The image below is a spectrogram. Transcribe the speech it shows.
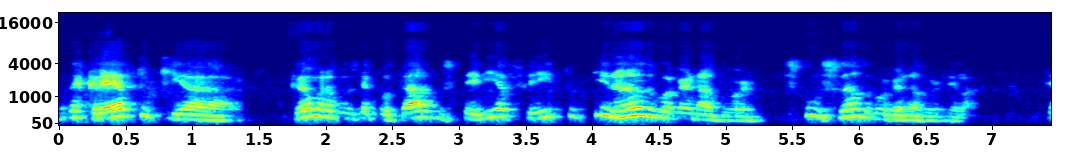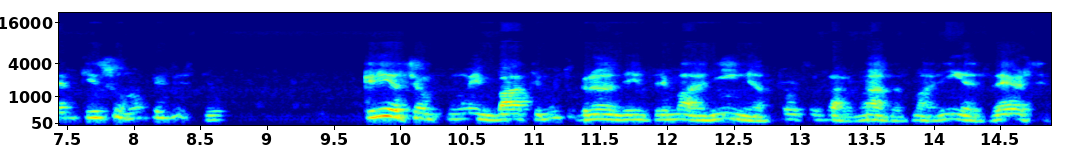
um decreto que a Câmara dos Deputados teria feito tirando o governador, expulsando o governador de lá, sendo que isso nunca existiu. Cria-se um, um, embate muito grande entre Marinha, Forças Armadas, Marinha, Exército,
